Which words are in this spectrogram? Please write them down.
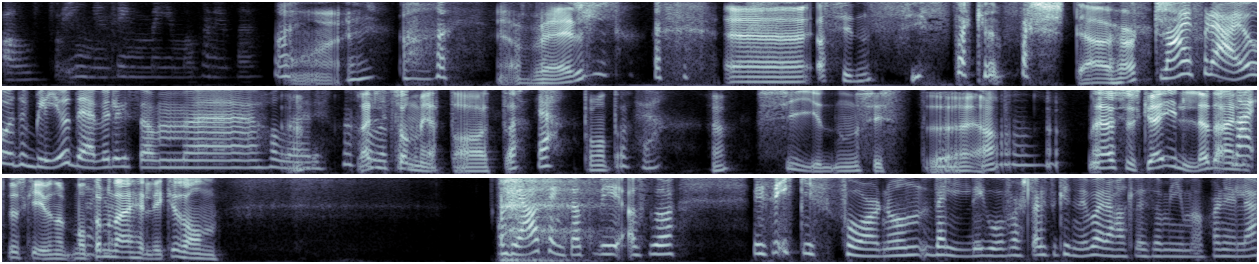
Alt og ingenting med Jim og Pernille. Oi. Ja vel. Eh, ja, siden sist er ikke det verste jeg har hørt. Nei, for det er jo Det blir jo det vi liksom uh, holder Det er litt sånn meta etter, Ja. på en måte. Ja. Siden sist uh, ja, ja. Men jeg syns ikke det er ille. Det er Nei. litt beskrivende, på en måte, men det er heller ikke sånn Og jeg har tenkt at vi Altså, hvis vi ikke får noen veldig gode forslag, så kunne vi bare hatt liksom Jim og Pernille.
